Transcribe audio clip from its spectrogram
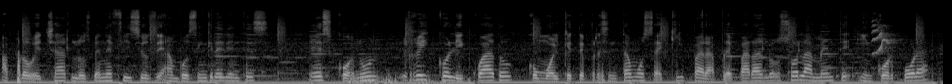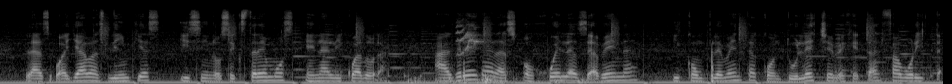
aprovechar los beneficios de ambos ingredientes es con un rico licuado como el que te presentamos aquí para prepararlo solamente incorpora las guayabas limpias y sin los extremos en la licuadora. Agrega las hojuelas de avena y complementa con tu leche vegetal favorita.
